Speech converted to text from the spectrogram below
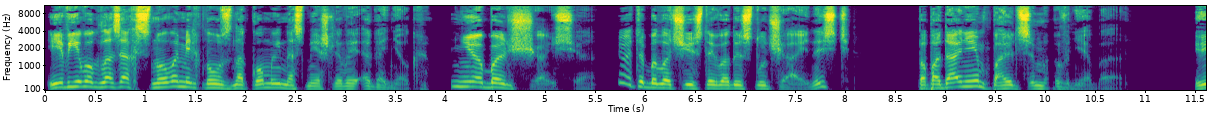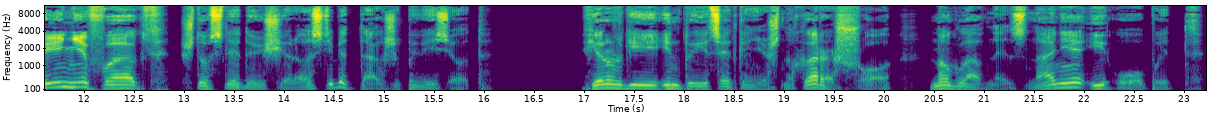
и в его глазах снова мелькнул знакомый насмешливый огонек. «Не обольщайся. Это была чистой воды случайность, попаданием пальцем в небо. И не факт, что в следующий раз тебе также повезет. В хирургии интуиция — это, конечно, хорошо, но главное — знание и опыт.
